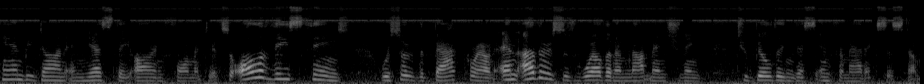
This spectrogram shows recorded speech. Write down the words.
can be done and yes, they are informative. So all of these things were sort of the background and others as well that I'm not mentioning to building this informatics system.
